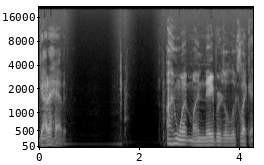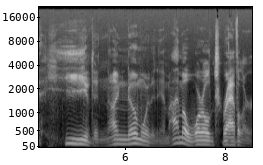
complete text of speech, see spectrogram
gotta have it. I want my neighbor to look like a heathen. I know more than him. I'm a world traveler.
